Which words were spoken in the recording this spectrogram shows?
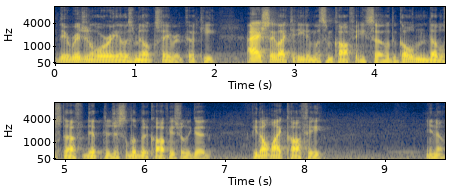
the original Oreo is Milk's favorite cookie. I actually like to eat them with some coffee. So the golden double stuff dipped in just a little bit of coffee is really good. If you don't like coffee, you know,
